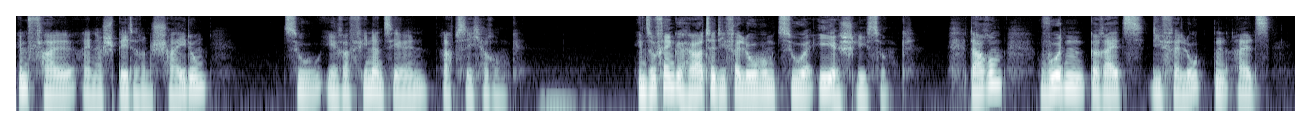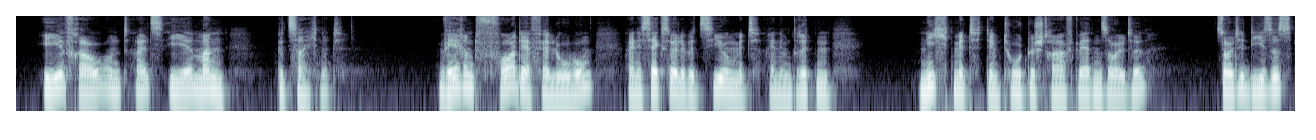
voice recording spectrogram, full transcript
im Fall einer späteren Scheidung zu ihrer finanziellen Absicherung. Insofern gehörte die Verlobung zur Eheschließung. Darum wurden bereits die Verlobten als Ehefrau und als Ehemann bezeichnet. Während vor der Verlobung eine sexuelle Beziehung mit einem Dritten nicht mit dem Tod bestraft werden sollte, sollte dieses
